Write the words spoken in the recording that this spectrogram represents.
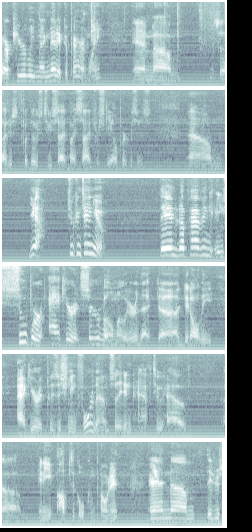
are purely magnetic, apparently. And um, so I just put those two side by side for scale purposes. Um, yeah, to continue. They ended up having a super accurate servo motor that uh, did all the accurate positioning for them, so they didn't have to have um, any optical component. And um, they just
